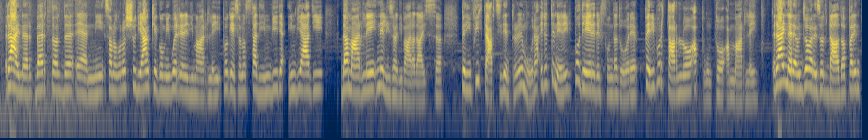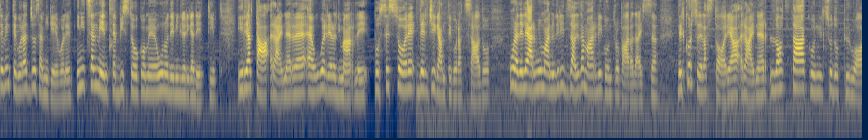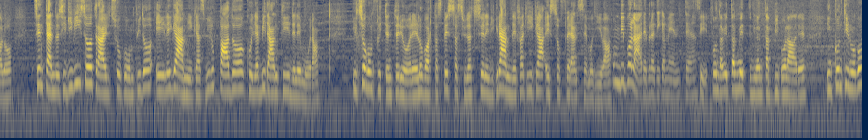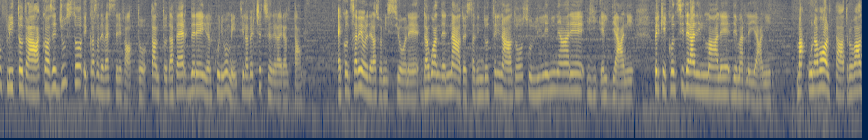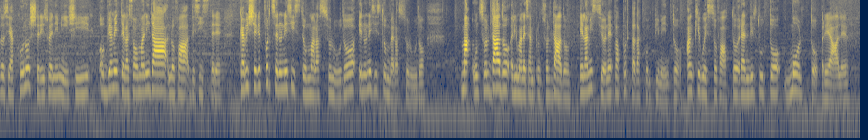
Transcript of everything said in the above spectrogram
Rainer, Bertold e Annie sono conosciuti anche come i guerrieri di Marley, poiché sono stati invi- inviati da Marley nell'isola di Paradise per infiltrarsi dentro le mura ed ottenere il potere del fondatore per riportarlo appunto a Marley. Rainer è un giovane soldato apparentemente coraggioso e amichevole. Inizialmente è visto come uno dei migliori cadetti. In realtà Rainer è un guerriero di Marley, possessore del gigante corazzato, una delle armi umane utilizzate da Marley contro Paradise. Nel corso della storia, Rainer lotta con il suo doppio ruolo, sentendosi diviso tra il suo compito e i legami che ha sviluppato con gli abitanti delle mura. Il suo conflitto interiore lo porta spesso a situazioni di grande fatica e sofferenza emotiva. Un bipolare praticamente. Sì, fondamentalmente diventa bipolare, in continuo conflitto tra cosa è giusto e cosa deve essere fatto, tanto da perdere in alcuni momenti la percezione della realtà. È consapevole della sua missione, da quando è nato è stato indottrinato sull'eliminare gli Eldiani, perché considerati il male dei Marleiani. Ma una volta trovatosi a conoscere i suoi nemici, ovviamente la sua umanità lo fa desistere. Capisce che forse non esiste un male assoluto e non esiste un bene assoluto. Ma un soldato rimane sempre un soldato e la missione va portata a compimento. Anche questo fatto rende il tutto molto reale.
